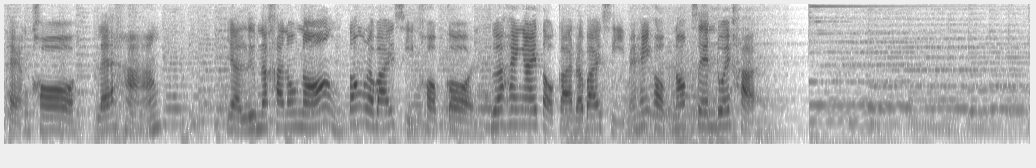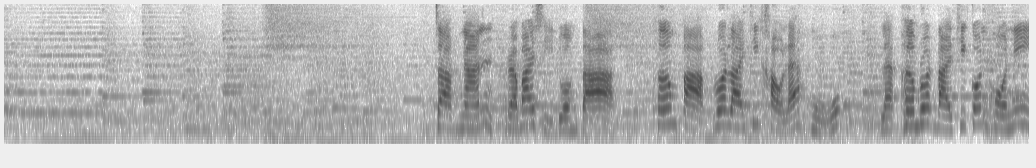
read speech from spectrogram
แผงคอและหาง อย่าลืมนะคะน้องๆ ต้องระบายสีขอบก่อน เพื่อให้ง่ายต่อการระบายสีไม่ให้ออกนอกเส้นด้วยค่ะ จากนั้นระบายสีดวงตา เพิ่มปากลวดลายที่เข่าและหู และเพิ่มลวดลายที่ก้นโพนี่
